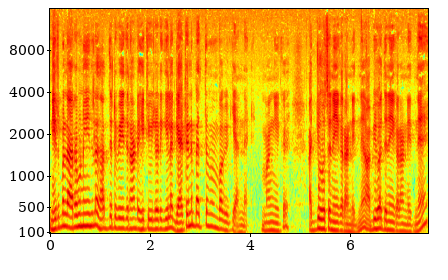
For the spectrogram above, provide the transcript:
නිර්මල අරමුණේ ඉඳලා සද්දට වේදනාවට හිතවිලට ගිහලා ගැටෙන පැත්ත මම වගේ කියන්නේ මම ඒක අජෝසනය කරන්නෙත් නෑ අභිවදනය කරන්නෙත් නෑ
